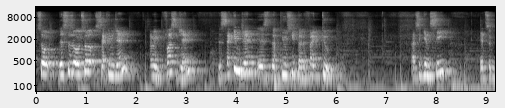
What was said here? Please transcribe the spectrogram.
So this is also second gen, I mean first gen. The second gen is the QC35 2. As you can see, it's a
